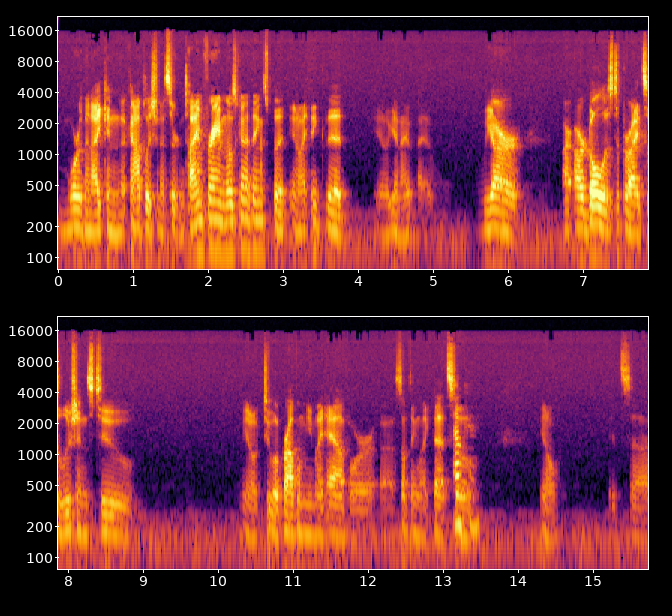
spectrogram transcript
more than I can accomplish in a certain time frame, those kind of things. But you know, I think that you know, again, I, I, we are our, our goal is to provide solutions to you know to a problem you might have or uh, something like that. So Okay. you know. It's uh,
